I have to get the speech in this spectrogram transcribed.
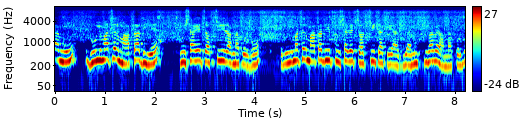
আমি রুই মাছের মাথা দিয়ে পুঁই শাকের চচ্চড়ি রান্না করব। রুই মাছের মাথা দিয়ে পুঁই শাকের চচ্চড়িটাকে আজকে আমি কীভাবে রান্না করব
